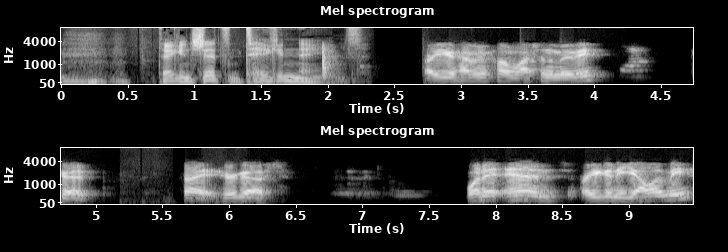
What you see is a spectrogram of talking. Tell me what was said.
Taking shits and taking names. Are you having fun watching the movie? Yeah. Good. All right, here goes. When it ends, are you going to yell at me?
